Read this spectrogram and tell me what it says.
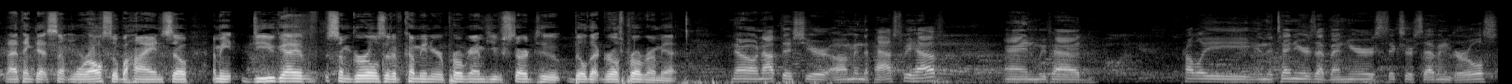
and I think that's something we're also behind. So, I mean, do you guys have some girls that have come into your programs? You've started to build that girls' program yet? No, not this year. Um, in the past, we have, and we've had probably in the 10 years I've been here, six or seven girls.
